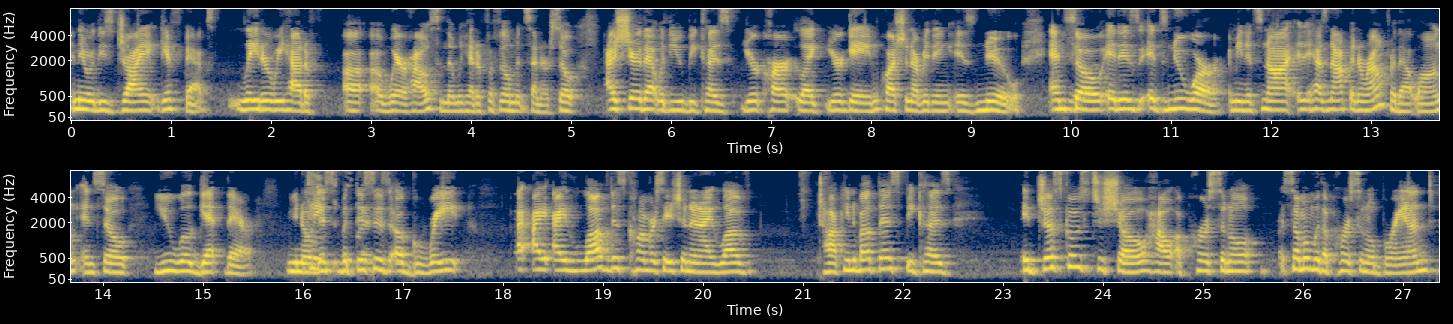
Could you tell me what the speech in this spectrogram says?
and they were these giant gift bags. Later we had a a, a, warehouse and then we had a fulfillment center. So I share that with you because your cart, like your game, question everything is new. And so it is, it's newer. I mean, it's not, it has not been around for that long. And so you will get there, you know, this, but this is a great, I, I love this conversation and I love talking about this because it just goes to show how a personal, someone with a personal brand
